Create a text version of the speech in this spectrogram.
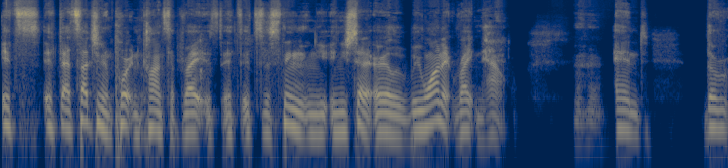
It's it, that's such an important concept, right? It's it's, it's this thing, and you and you said it earlier. We want it right now, mm-hmm. and the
